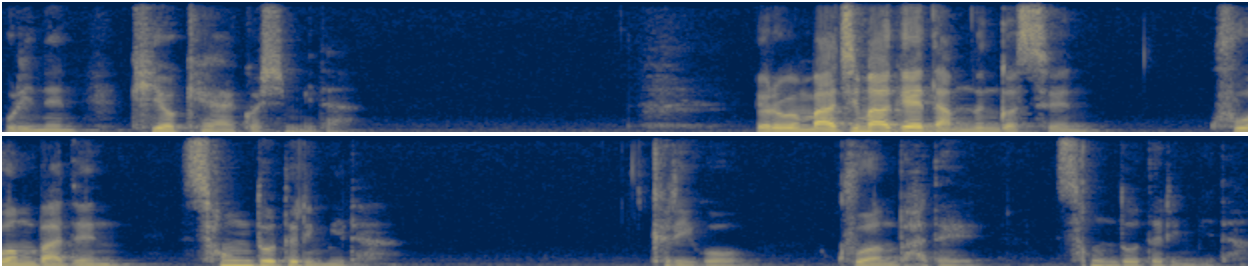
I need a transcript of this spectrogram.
우리는 기억해야 할 것입니다. 여러분 마지막에 남는 것은 구원받은 성도들입니다. 그리고 구원받을 성도들입니다.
